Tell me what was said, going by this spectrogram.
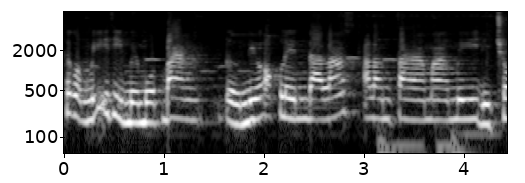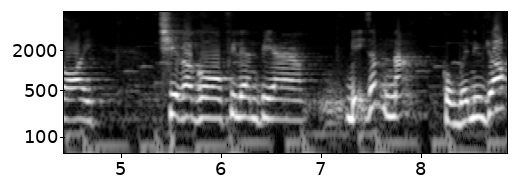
Thế còn Mỹ thì 11 bang từ New York lên Dallas, Atlanta, Miami, Detroit, Chicago, Philadelphia bị rất nặng cùng với New York.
